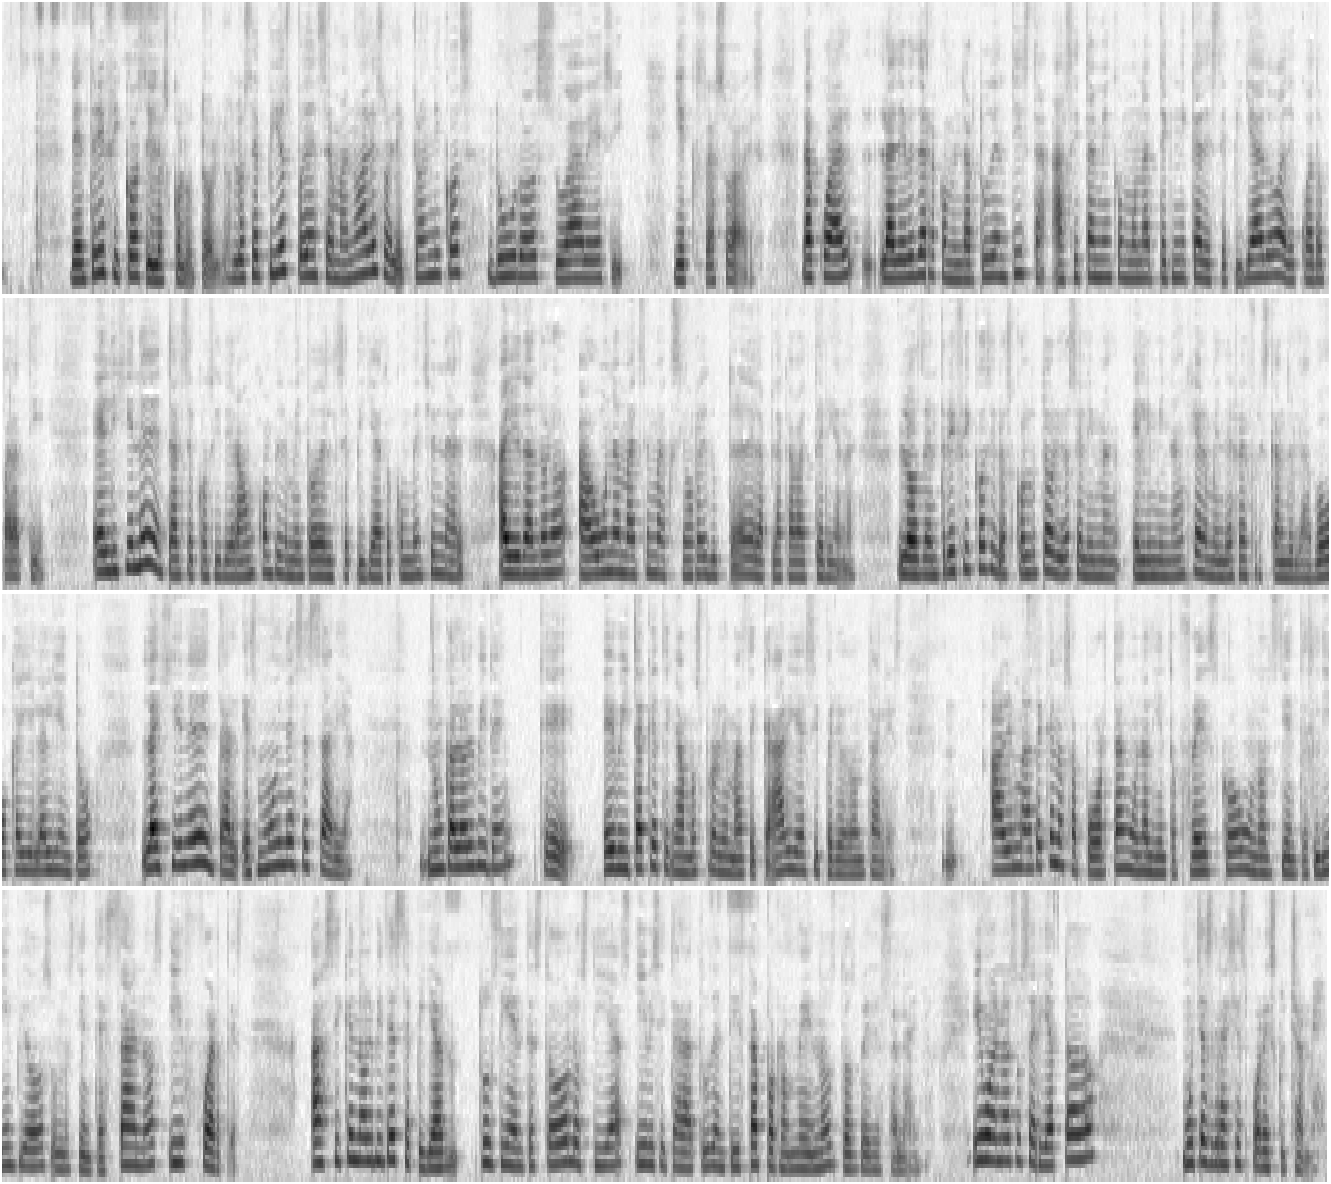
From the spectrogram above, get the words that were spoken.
dentríficos y los colutorios. Los cepillos pueden ser manuales o electrónicos, duros, suaves y, y extra suaves la cual la debes de recomendar tu dentista, así también como una técnica de cepillado adecuado para ti. El higiene dental se considera un complemento del cepillado convencional, ayudándolo a una máxima acción reductora de la placa bacteriana. Los dentríficos y los colutorios eliminan gérmenes refrescando la boca y el aliento. La higiene dental es muy necesaria. Nunca lo olviden que evita que tengamos problemas de caries y periodontales además de que nos aportan un aliento fresco, unos dientes limpios, unos dientes sanos y fuertes. Así que no olvides cepillar tus dientes todos los días y visitar a tu dentista por lo menos dos veces al año. Y bueno, eso sería todo. Muchas gracias por escucharme.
